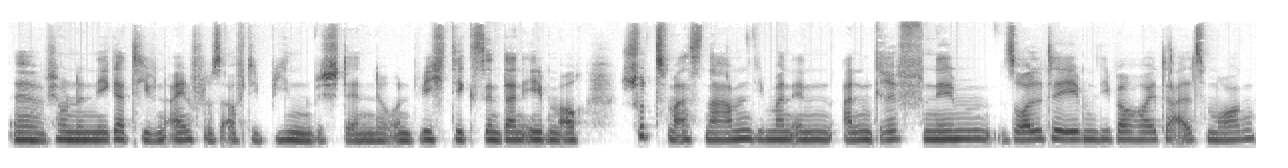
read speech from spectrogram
äh, schon einen negativen Einfluss auf die Bienenbestände. Und wichtig sind dann eben auch Schutzmaßnahmen, die man in Angriff nehmen sollte, eben lieber heute als morgen.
